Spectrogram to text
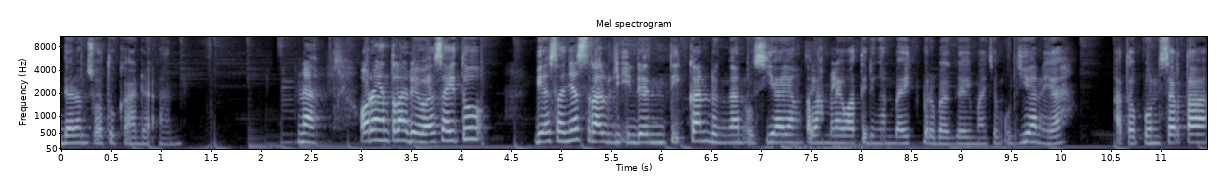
dalam suatu keadaan nah orang yang telah dewasa itu biasanya selalu diidentikan dengan usia yang telah melewati dengan baik berbagai macam ujian ya ataupun serta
